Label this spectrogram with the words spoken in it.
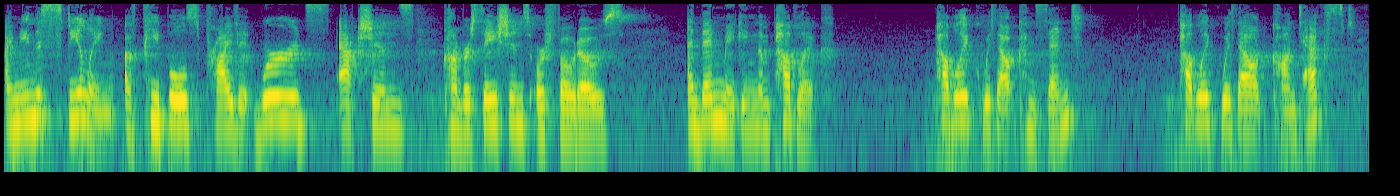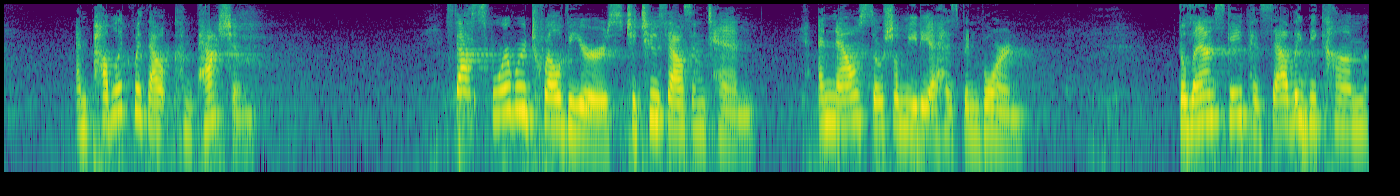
I mean the stealing of people's private words, actions, conversations, or photos, and then making them public. Public without consent, public without context, and public without compassion. Fast forward 12 years to 2010, and now social media has been born. The landscape has sadly become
